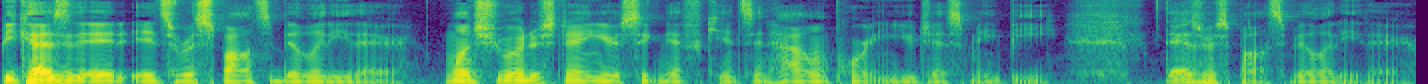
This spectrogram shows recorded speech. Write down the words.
because it, it's responsibility there. Once you understand your significance and how important you just may be, there's responsibility there,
